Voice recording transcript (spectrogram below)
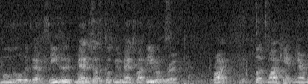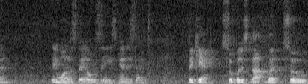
move a little bit better. It's easy to manage us because we were managed by DEROS. Right. Right? Yeah. But why can't airmen, they want to stay overseas, can they stay? They can. So, but it's not, but, so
